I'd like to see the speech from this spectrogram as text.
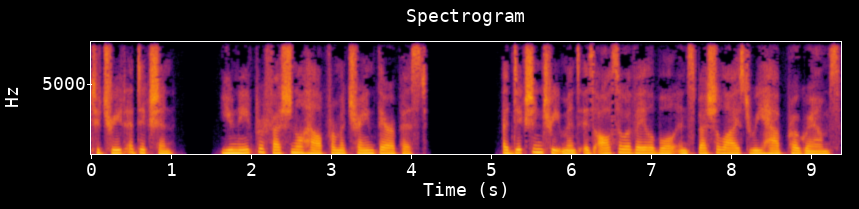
to treat addiction, you need professional help from a trained therapist. Addiction treatment is also available in specialized rehab programs.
